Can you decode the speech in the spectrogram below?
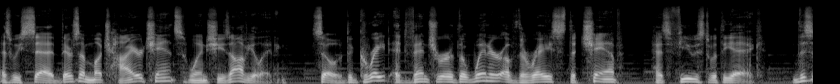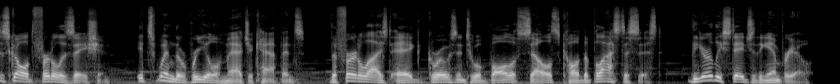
As we said, there's a much higher chance when she's ovulating. So, the great adventurer, the winner of the race, the champ, has fused with the egg. This is called fertilization. It's when the real magic happens. The fertilized egg grows into a ball of cells called the blastocyst the early stage of the embryo.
